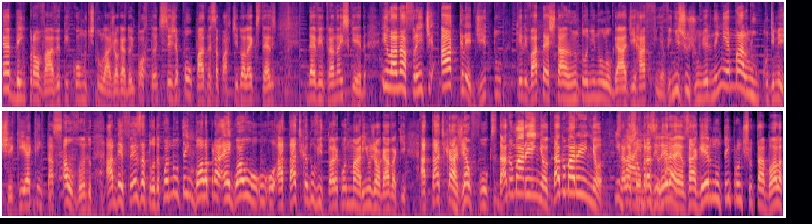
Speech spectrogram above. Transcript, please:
é bem provável que como titular jogador importante seja poupado nessa partida o Alex Teles deve entrar na esquerda. E lá na frente, acredito que ele vai testar Anthony no lugar de Rafinha. Vinícius Júnior, ele nem é maluco de mexer, que é quem tá salvando a defesa toda. Quando não tem bola para É igual o- o- a tática do Vitória quando o Marinho jogava aqui. A tática Argel Fux. Dá no Marinho, dá no Marinho. Que Seleção vai, brasileira é, o zagueiro não tem pra onde chutar a bola.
